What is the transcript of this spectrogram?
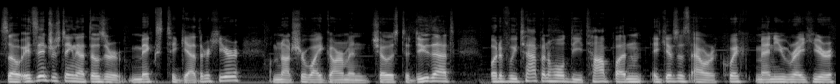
So it's interesting that those are mixed together here. I'm not sure why Garmin chose to do that, but if we tap and hold the top button, it gives us our quick menu right here.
